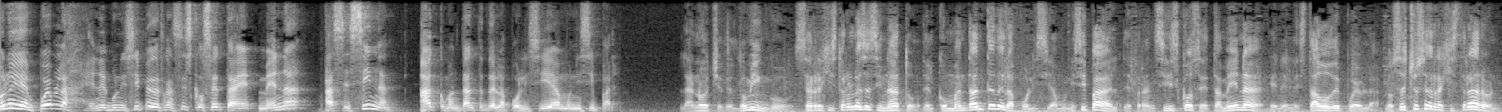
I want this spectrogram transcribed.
Bueno, y en Puebla, en el municipio de Francisco Z. Mena, asesinan a comandantes de la policía municipal. La noche del domingo se registró el asesinato del comandante de la Policía Municipal de Francisco Z. Mena en el estado de Puebla. Los hechos se registraron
